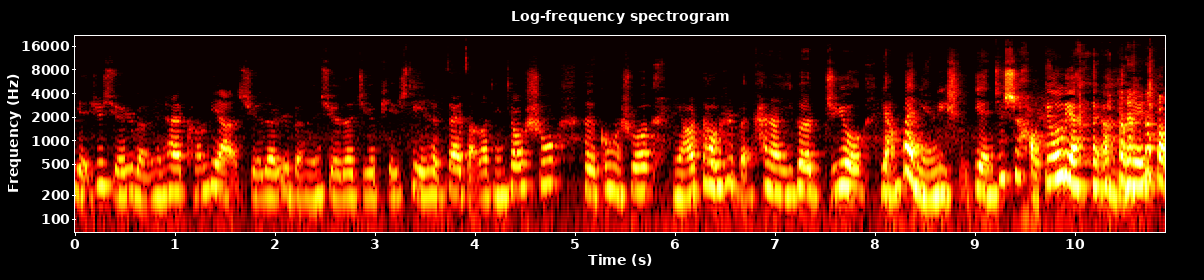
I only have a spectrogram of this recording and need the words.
也是学日本文学，他在哥伦比亚学的日本文学的这个 PhD，他在早稻田教书，他就跟我说，你要到日本看到一个只有两百年历史的店，就是好丢脸呀、那种。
